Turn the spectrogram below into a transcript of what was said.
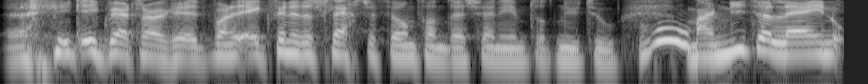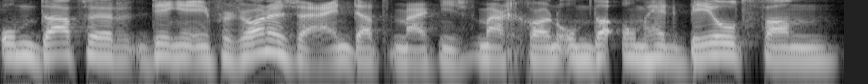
Eh, ik, ik, werd er ik vind het de slechtste film van het decennium tot nu toe. Oeh. Maar niet alleen omdat er dingen in verzonnen zijn, dat maakt niet, maar gewoon om, dat- om het beeld van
